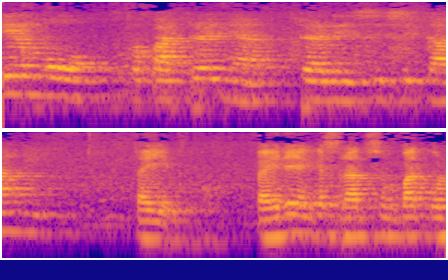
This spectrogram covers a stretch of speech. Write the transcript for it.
ilmu kepadanya dari sisi kami. Baik. Faedah yang ke-145.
